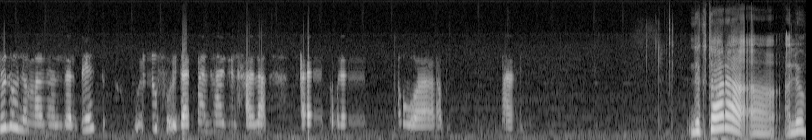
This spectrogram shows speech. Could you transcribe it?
يرسلوا لما للبيت ويشوفوا إذا كان هذه الحالة أو دكتورة آه ألو.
